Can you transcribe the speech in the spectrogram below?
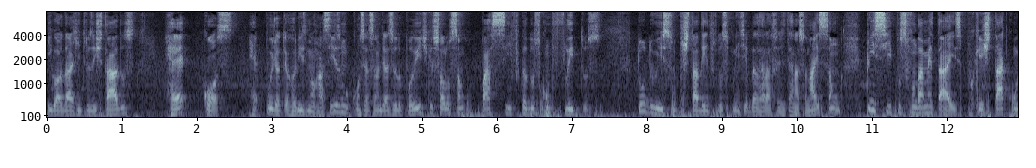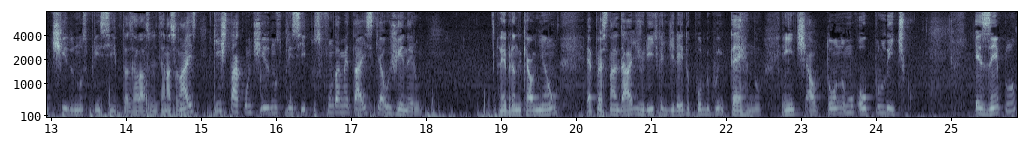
Igualdade entre os estados. Recos repúdio ao terrorismo e ao racismo, concessão de asilo político e solução pacífica dos conflitos. Tudo isso que está dentro dos princípios das relações internacionais são princípios fundamentais, porque está contido nos princípios das relações internacionais, que está contido nos princípios fundamentais, que é o gênero. Lembrando que a União é personalidade jurídica de direito público interno, ente autônomo ou político. Exemplo,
